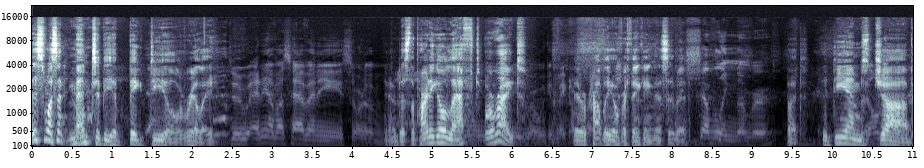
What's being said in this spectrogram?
This wasn't meant to be a big deal, really. Do any of us have any sort of You know, does the party go left or right? where we could make They were probably overthinking this a bit. But the DM's job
